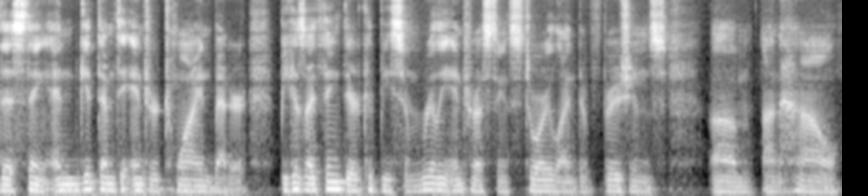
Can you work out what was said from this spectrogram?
this thing and get them to intertwine better because I think there could be some really interesting storyline divisions um, on how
